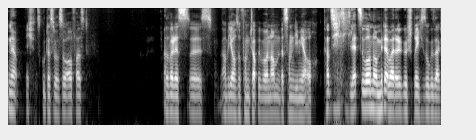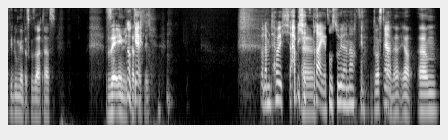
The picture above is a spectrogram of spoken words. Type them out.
Ja, ich finde es gut, dass du das so auffasst. Also, weil das, äh, das habe ich auch so vom Job übernommen. Das haben die mir auch tatsächlich letzte Woche noch im Mitarbeitergespräch so gesagt, wie du mir das gesagt hast. Sehr ähnlich Okay. tatsächlich. So, damit habe ich, hab ich jetzt Äh, drei, jetzt musst du wieder nachziehen. Du hast drei, Ja. ne? Ja. Ähm,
